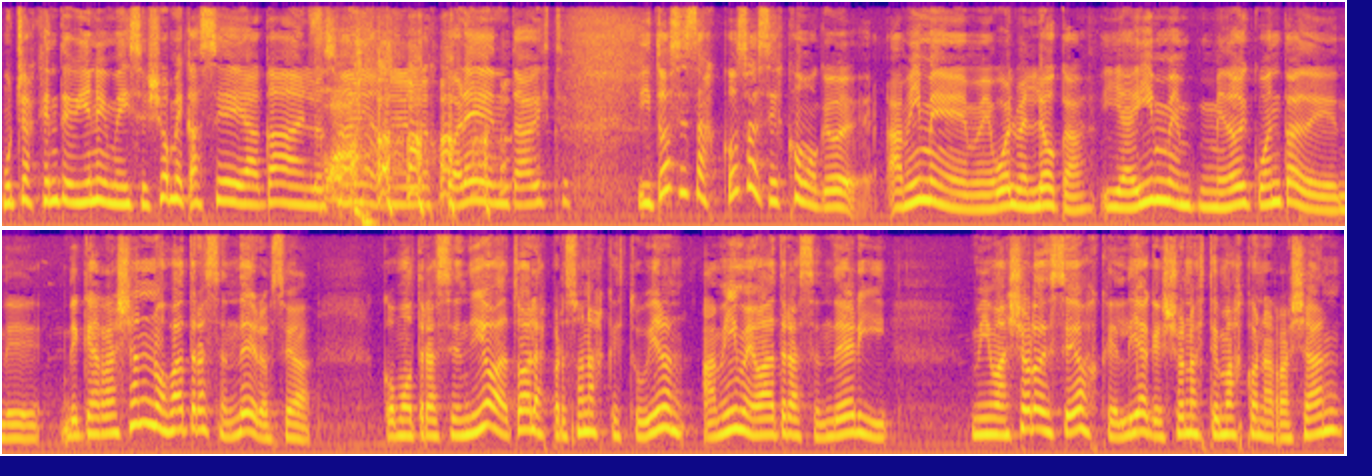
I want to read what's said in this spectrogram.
Mucha gente viene y me dice, yo me casé acá en los años, en los 40, ¿viste? Y todas esas cosas es como que a mí me, me vuelven loca. Y ahí me, me doy cuenta de, de- de que Arrayán nos va a trascender. O sea, como trascendió a todas las personas que estuvieron, a mí me va a trascender y mi mayor deseo es que el día que yo no esté más con Arrayán,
